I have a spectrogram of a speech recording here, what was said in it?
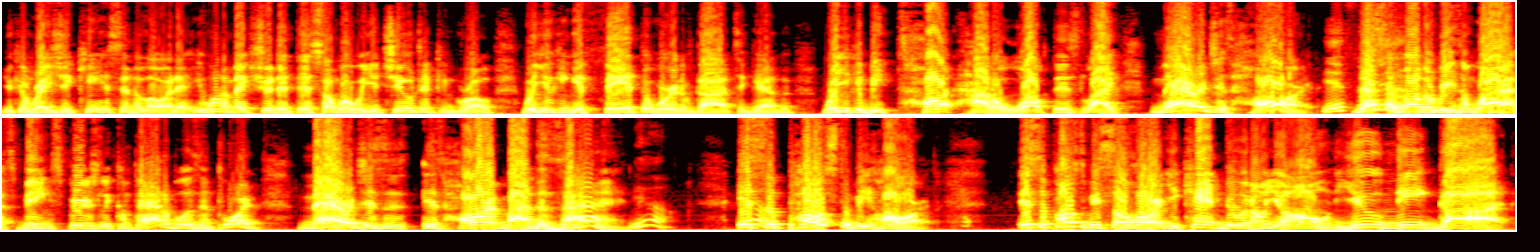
you can raise your kids in the Lord. At. You want to make sure that there's somewhere where your children can grow, where you can get fed the Word of God together, where you can be taught how to walk this life. Marriage is hard. Yes, that's another reason why it's being spiritually compatible is important. Marriage is is, is hard by design. Yeah. It's supposed to be hard. It's supposed to be so hard you can't do it on your own. You need God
